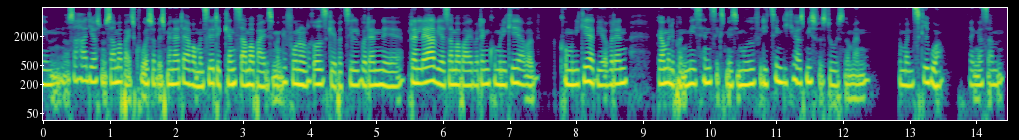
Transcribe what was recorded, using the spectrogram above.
Øhm, og så har de også nogle samarbejdskurser, hvis man er der, hvor man slet ikke kan samarbejde, så man kan få nogle redskaber til, hvordan, øh, hvordan lærer vi at samarbejde, hvordan kommunikerer, kommunikerer vi, og hvordan gør man det på en mest hensigtsmæssig måde, for de ting, de kan også misforstås, når man, når man skriver, ringer sammen.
